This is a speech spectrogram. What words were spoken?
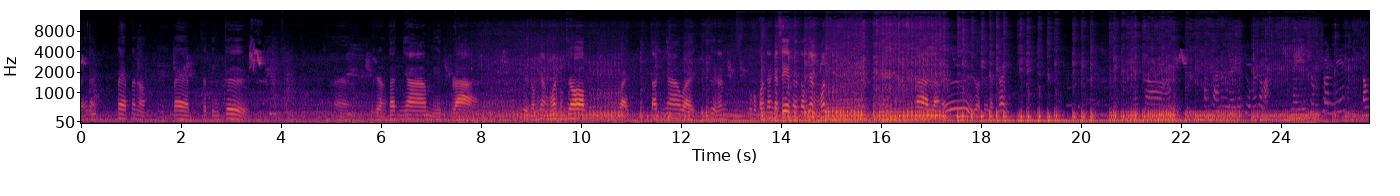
ไรนะแป๊บนั่นเนาะแป๊บสปริงเกอร์เอ่อเครื่องตัดหญ้ามีดปลาคือต้องยังมดจอบไว้ ตัดหญ้าไว้คือนั้นอุปกรณ์การเกษตรต้องยังมดอ่าละเอ้ยรถแต่ละคันแล้วก็สำคัญเลยก็คือเหมันกับว่าในชุมชนนี้ต้อง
